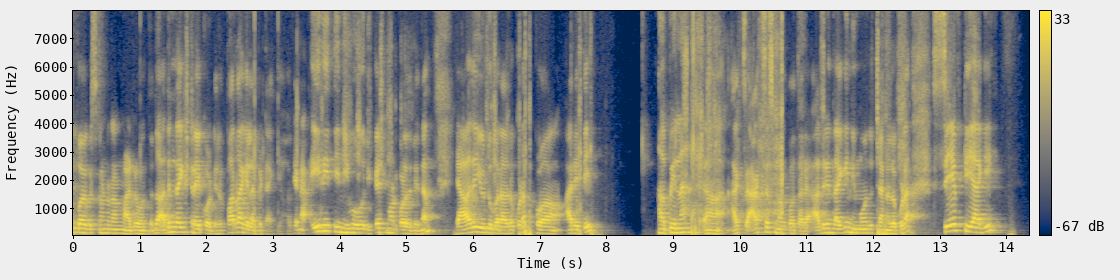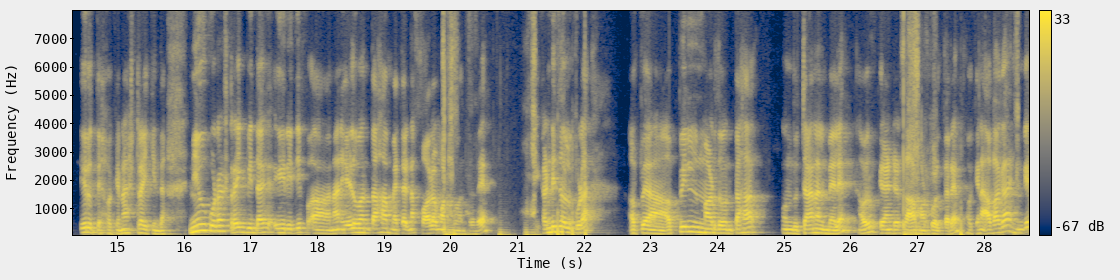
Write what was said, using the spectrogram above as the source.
ಉಪಯೋಗಿಸ್ಕೊಂಡು ನಾನು ಮಾಡಿರುವಂಥದ್ದು ಅದರಿಂದಾಗಿ ಸ್ಟ್ರೈಕ್ ಕೊಟ್ಟಿರು. ಪರವಾಗಿಲ್ಲ ಬಿಟ್ಟಾಕಿ ಓಕೆನಾ ಈ ರೀತಿ ನೀವು ರಿಕ್ವೆಸ್ಟ್ ಮಾಡ್ಕೊಳ್ಳೋದ್ರಿಂದ ಯಾವುದೇ ಯೂಟ್ಯೂಬರ್ ಆದರೂ ಕೂಡ ಆ ರೀತಿ ಅಪೀಲ್ನ ಆಕ್ಸೆಸ್ ಮಾಡ್ಕೋತಾರೆ ಅದರಿಂದಾಗಿ ನಿಮ್ಮ ಒಂದು ಚಾನಲ್ ಕೂಡ ಸೇಫ್ಟಿಯಾಗಿ ಇರುತ್ತೆ ಓಕೆನಾ ಸ್ಟ್ರೈಕ್ ಇಂದ. ನೀವು ಕೂಡ ಸ್ಟ್ರೈಕ್ ಬಿದ್ದಾಗ ಈ ರೀತಿ ನಾನು ಹೇಳುವಂತಹ ಮೆಥಡ್ನ ಫಾಲೋ ಮಾಡುವಂಥದ್ದೇ ಖಂಡಿತವಾಗ್ಲೂ ಕೂಡ ಅಪೀಲ್ ಮಾಡಿದಂತಹ ಒಂದು ಚಾನಲ್ ಮೇಲೆ ಅವರು ಗ್ರಾಂಟೆಡ್ ಸಹ ಮಾಡ್ಕೊಳ್ತಾರೆ ಓಕೆನಾ ಅವಾಗ ನಿಮಗೆ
